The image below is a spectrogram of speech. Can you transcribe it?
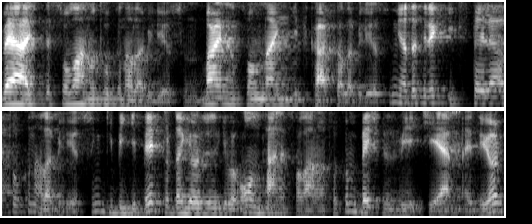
Veya işte Solana token alabiliyorsun. Binance Online gift kart alabiliyorsun. Ya da direkt XPLA token alabiliyorsun gibi gibi. Şurada gördüğünüz gibi 10 tane Solana token 500 VTM ediyor.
